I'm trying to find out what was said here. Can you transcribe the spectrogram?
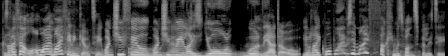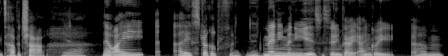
because I felt, well, why am I feeling guilty? Once you feel, Oh, once you yeah. realise you're weren't the adult, you're like, well, why was it my fucking responsibility to have a chat? Yeah. No, I I struggled for many many years with feeling very angry um,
